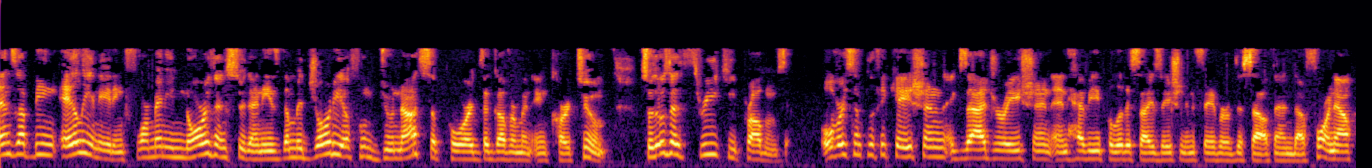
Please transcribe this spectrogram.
ends up being alienating for many northern Sudanese, the majority of whom do not support the government in Khartoum. So those are three key problems. Oversimplification, exaggeration, and heavy politicization in favor of the South and Darfur. Now,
